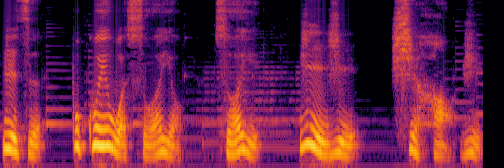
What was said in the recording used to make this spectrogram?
日子不归我所有，所以日日是好日。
